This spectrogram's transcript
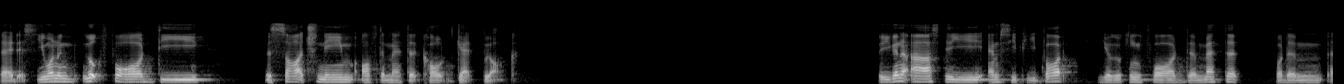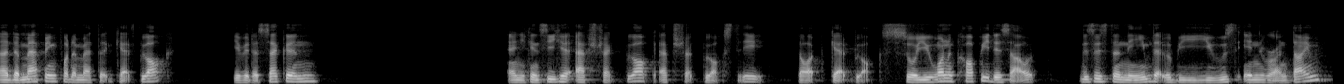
there it is. You want to look for the the SRG name of the method called get block. So you're going to ask the MCP bot, you're looking for the method for the, uh, the mapping for the method get block. Give it a second. And you can see here abstract block, abstract block state dot get block. So you want to copy this out. This is the name that will be used in runtime.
